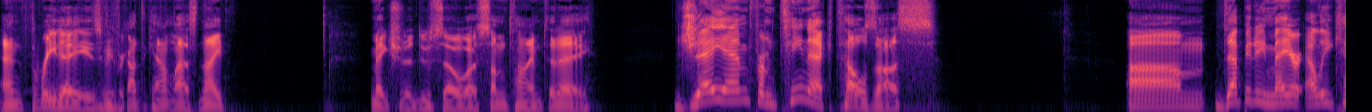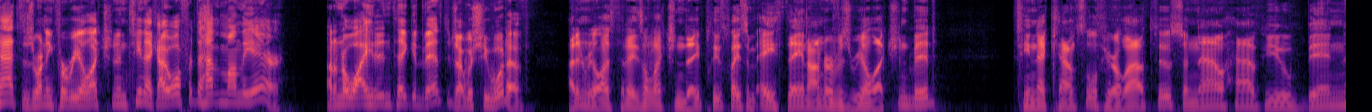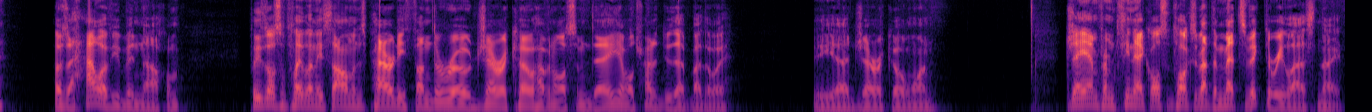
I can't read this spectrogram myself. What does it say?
and three days. If you forgot to count last night, make sure to do so uh, sometime today. JM from Teaneck tells us um, Deputy Mayor Elie Katz is running for re-election in Teaneck. I offered to have him on the air. I don't know why he didn't take advantage. I wish he would have. I didn't realize today's election day. Please play some eighth day in honor of his re-election bid. Teaneck Council, if you're allowed to. So now have you been? Oh, so how have you been, Nachum? Please also play Lenny Solomon's parody Thunder Road, Jericho. Have an awesome day. Yeah, we'll try to do that, by the way. The uh, Jericho one. JM from Teaneck also talks about the Mets' victory last night.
